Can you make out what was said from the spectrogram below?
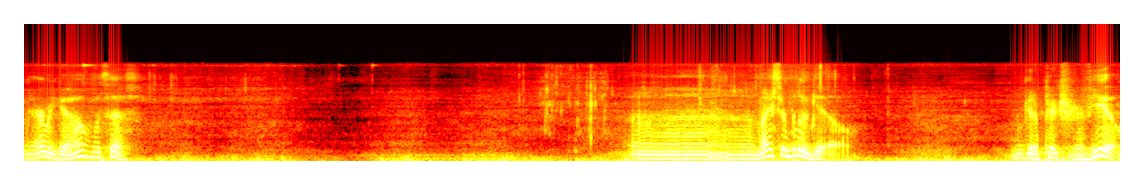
There we go. What's this? Nicer bluegill. We'll get a picture of you.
